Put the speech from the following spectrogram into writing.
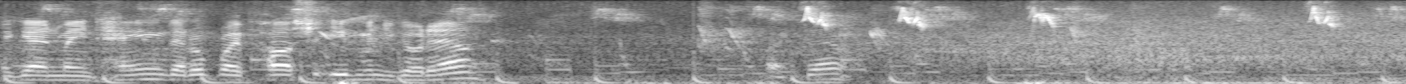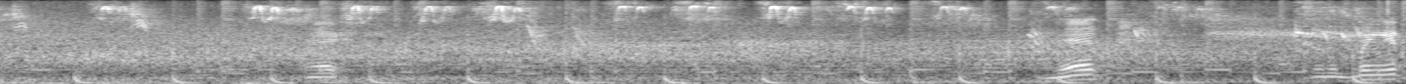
Again, maintaining that upright posture even when you go down, like down. Next. And then I'm gonna bring it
